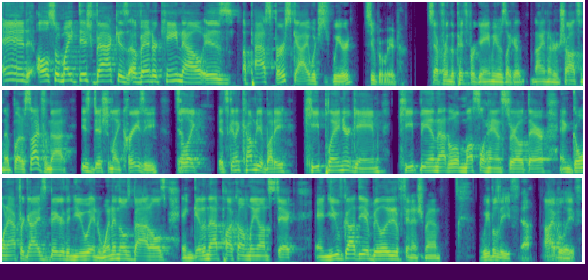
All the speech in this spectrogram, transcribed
and also might dish back as Evander Kane now is a pass first guy, which is weird, super weird. Except for in the Pittsburgh game, he was like a 900 shots in it. But aside from that, he's dishing like crazy. So like, it's gonna come to you, buddy. Keep playing your game. Keep being that little muscle hamster out there and going after guys bigger than you and winning those battles and getting that puck on Leon's stick. And you've got the ability to finish, man. We believe. Yeah. I believe.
